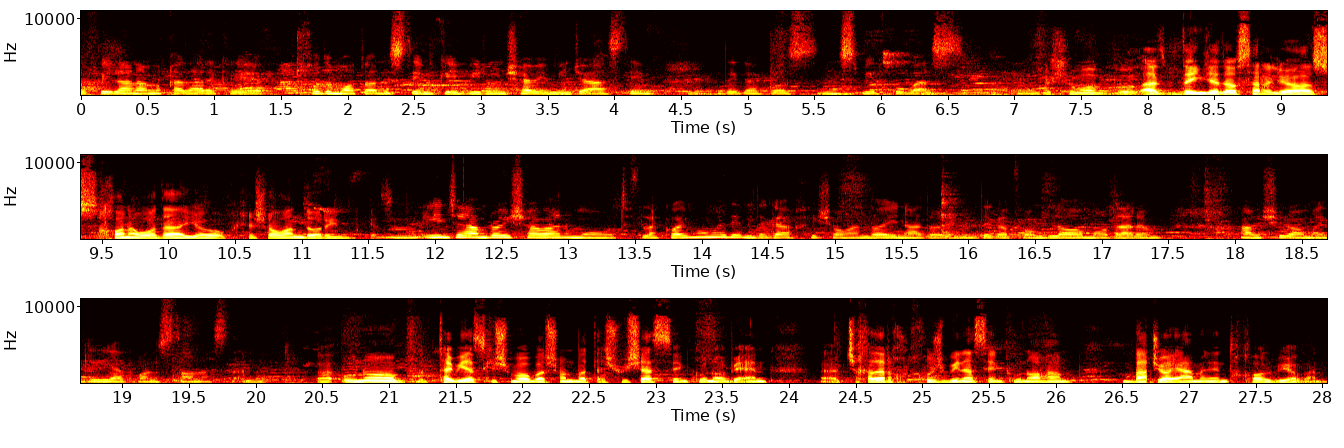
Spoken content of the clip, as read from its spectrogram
و فعلا هم قدره که خود ما تانستیم که بیرون شویم اینجا هستیم. دیگه باز نسبی خوب است. شما از اینجا در استرالیا از خانواده یا خیشاوند دارین؟ اینجا همراه شوهرم و تفلکای آمدیم دیگه خیشاوندایی نداریم. دیگه فامیلا مادرم همشیرامگی افغانستان هستن. اونا طبیعی است که شما برشان به تشویش هستین که اونا بیان. چقدر خوشبین هستین که اونا هم به جای امن انتقال بیابند.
